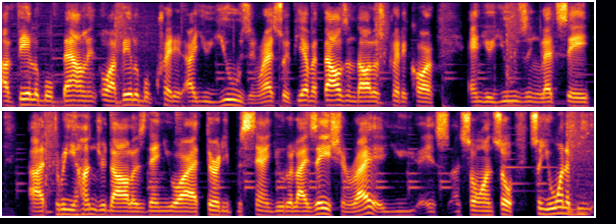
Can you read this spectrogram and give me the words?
available balance or available credit are you using right? So if you have a thousand dollars credit card and you're using let's say uh, $300 then you are at 30% utilization right? You and so on. So so you want to be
